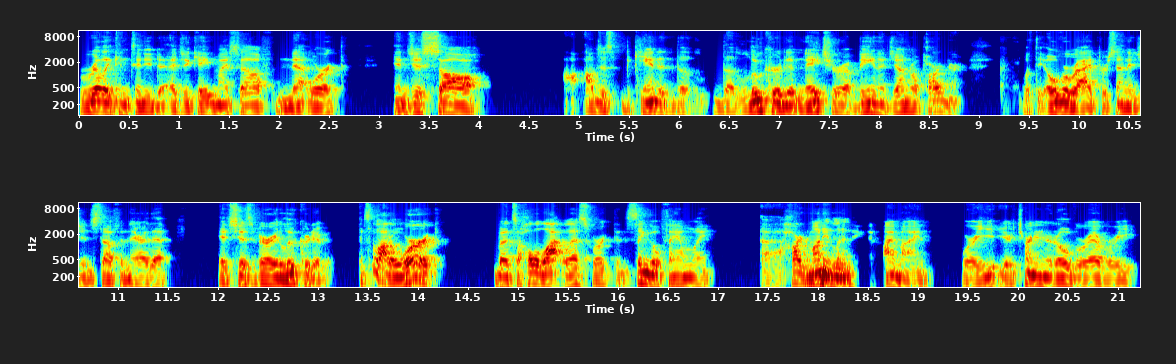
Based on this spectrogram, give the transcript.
really continued to educate myself, networked, and just saw I'll just be candid the the lucrative nature of being a general partner with the override percentage and stuff in there that it's just very lucrative. It's a lot of work, but it's a whole lot less work than single family uh, hard money mm-hmm. lending in my mind, where you, are turning it over every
